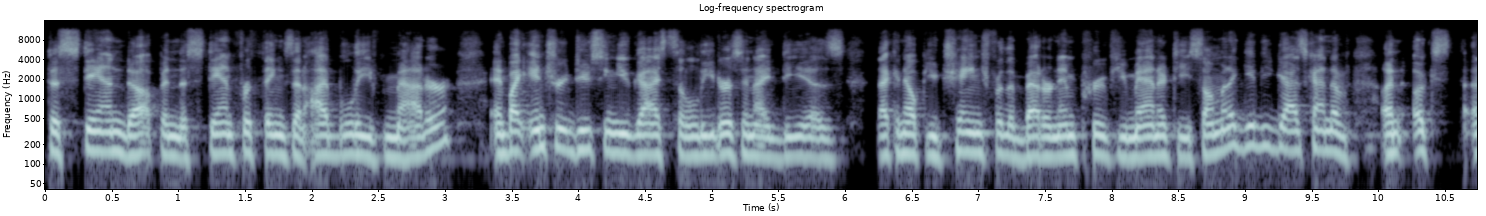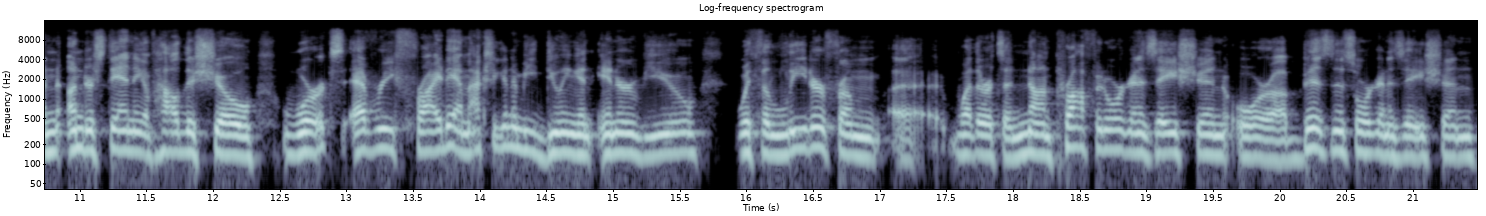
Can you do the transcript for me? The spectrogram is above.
to stand up and to stand for things that I believe matter and by introducing you guys to leaders and ideas that can help you change for the better and improve humanity. So I'm going to give you guys kind of an an understanding of how this show works every Friday. I'm actually going to be doing an interview with a leader from uh, whether it's a nonprofit organization or a business organization,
